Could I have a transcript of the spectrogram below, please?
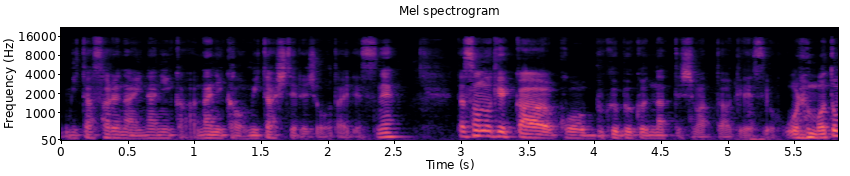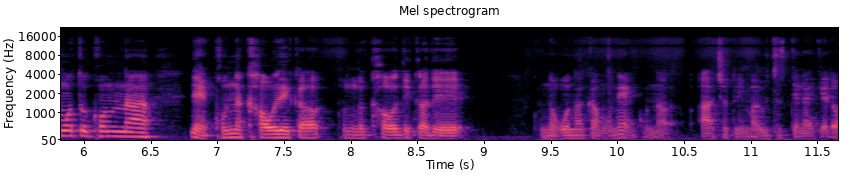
満たされない何か、何かを満たしてる状態ですね。でその結果、こう、ブクブクになってしまったわけですよ。俺もともとこんな、ね、こんな顔でか、こんな顔でかで、こんなお腹もね、こんな、あ、ちょっと今映ってないけど、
